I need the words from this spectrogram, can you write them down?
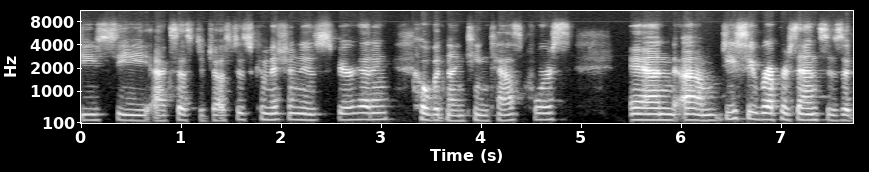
DC Access to Justice Commission is spearheading, COVID 19 task force. And um, DC Represents is a,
